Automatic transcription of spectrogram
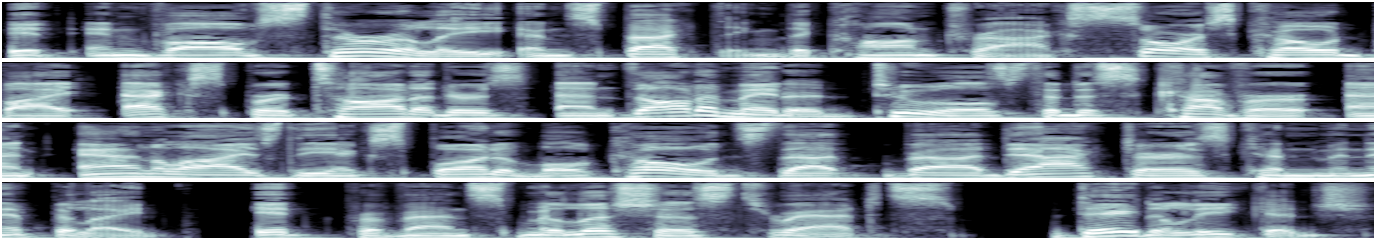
It involves thoroughly inspecting the contract's source code by expert auditors and automated tools to discover and analyze the exploitable codes that bad actors can manipulate. It prevents malicious threats, data leakage,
